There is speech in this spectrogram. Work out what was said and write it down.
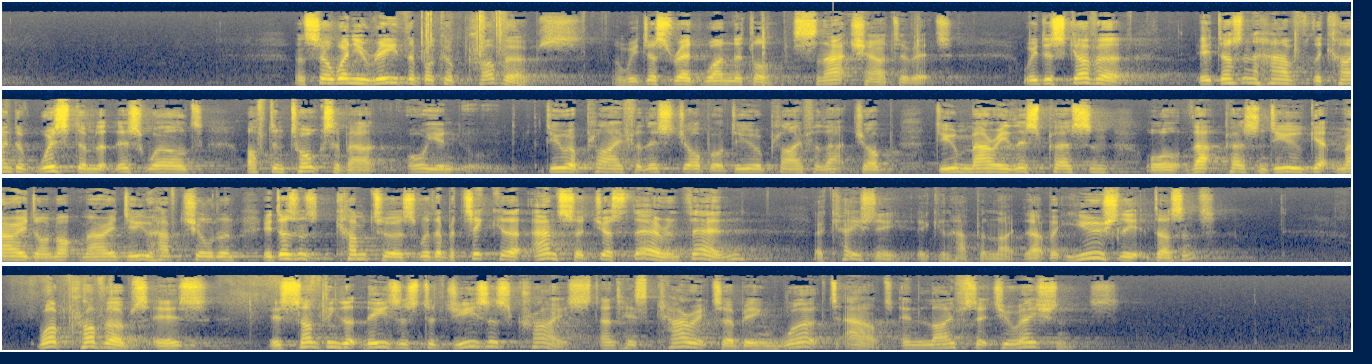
And so when you read the book of Proverbs, and we just read one little snatch out of it, we discover it doesn't have the kind of wisdom that this world often talks about. Oh, you, do you apply for this job or do you apply for that job? Do you marry this person or that person? Do you get married or not married? Do you have children? It doesn't come to us with a particular answer just there and then. Occasionally it can happen like that, but usually it doesn't. What Proverbs is, is something that leads us to Jesus Christ and his character being worked out in life situations.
